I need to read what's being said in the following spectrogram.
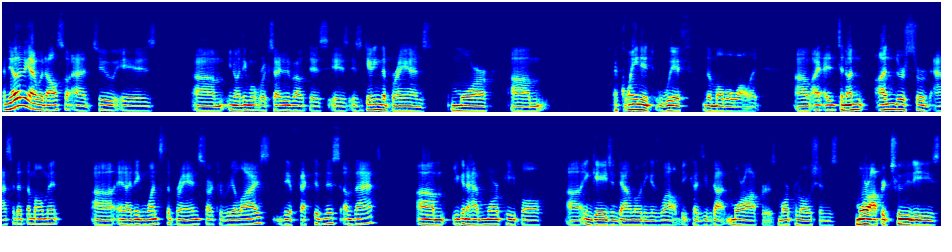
And the other thing i would also add too is um, you know i think what we're excited about this is is getting the brands more um, acquainted with the mobile wallet um, I, it's an un, underserved asset at the moment uh, and i think once the brands start to realize the effectiveness of that um, you're going to have more people uh, engage in downloading as well because you've got more offers, more promotions, more opportunities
